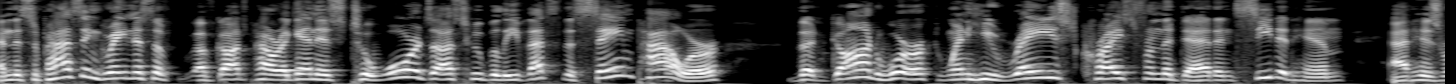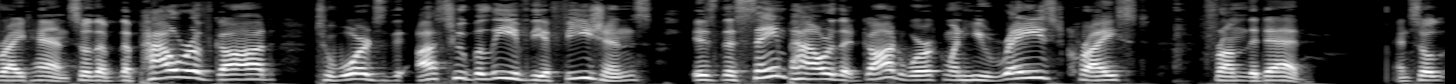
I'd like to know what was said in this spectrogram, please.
And the surpassing greatness of, of God's power again is towards us who believe. That's the same power that God worked when he raised Christ from the dead and seated him at his right hand. So the, the power of God towards the, us who believe, the Ephesians, is the same power that God worked when he raised Christ from the dead. And so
